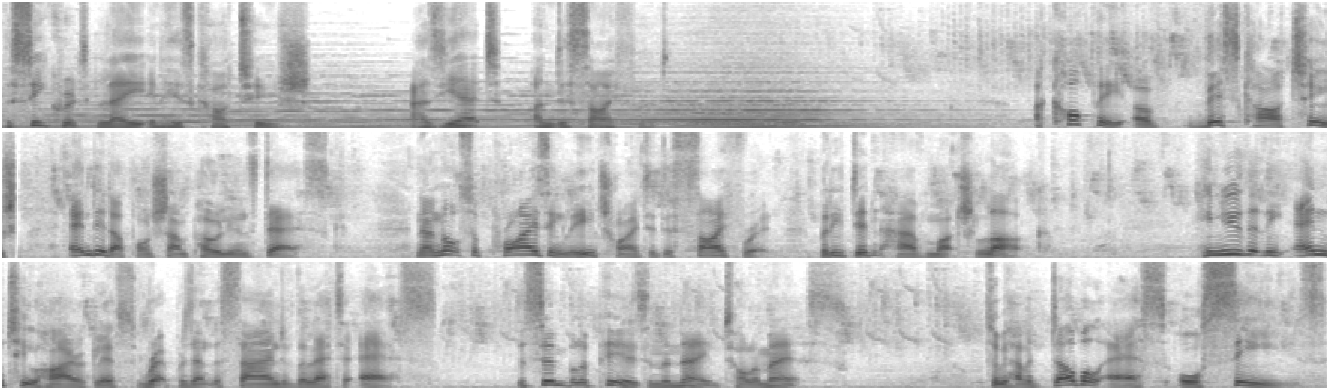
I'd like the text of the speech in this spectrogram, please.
The secret lay in his cartouche, as yet undeciphered. A copy of this cartouche ended up on Champollion's desk. Now, not surprisingly, he tried to decipher it, but he didn't have much luck. He knew that the N2 hieroglyphs represent the sound of the letter S. The symbol appears in the name Ptolemaeus. So we have a double S or C's,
